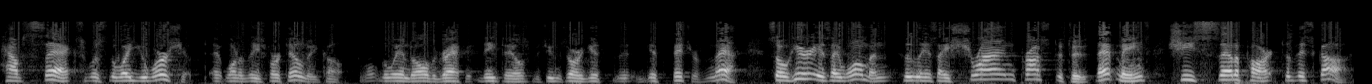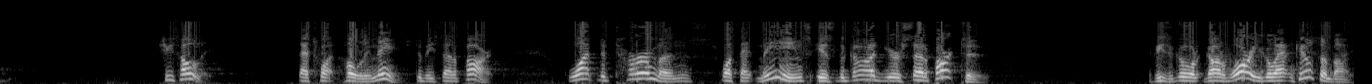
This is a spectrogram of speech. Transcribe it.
have sex was the way you worshiped at one of these fertility cults. I won't go into all the graphic details, but you can sort of get the, get the picture from that. So here is a woman who is a shrine prostitute. That means she's set apart to this God. She's holy. That's what holy means, to be set apart. What determines what that means is the God you're set apart to. If he's a God of war, you go out and kill somebody.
